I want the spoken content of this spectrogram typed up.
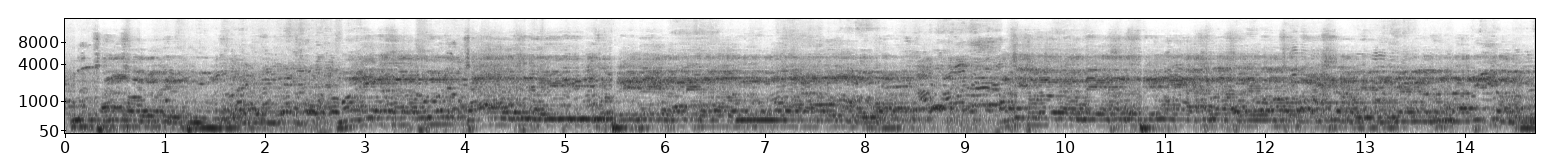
खूप छान स्वागत केलं तुम्ही. मालिका चार वर्ष झाली तुमचं प्रेम नाही कमी झालं अजून अशी असंच प्रेम आणि आशीर्वाद आमच्या पाठीशी राहते म्हणजे आम्ही अजून नातेही काम करू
